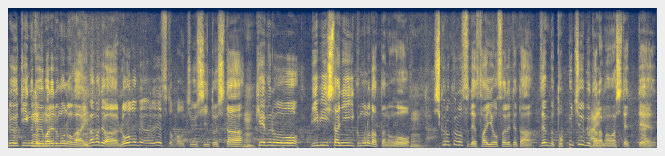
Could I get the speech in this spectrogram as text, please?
ルーティングと呼ばれるものが、うん。うん今まではロードベレースとかを中心としたうん。ケーブルを BB 下に行くものだったのを、うん。シクロクロスで採用されてた全部トップチューブから回してって、はい。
